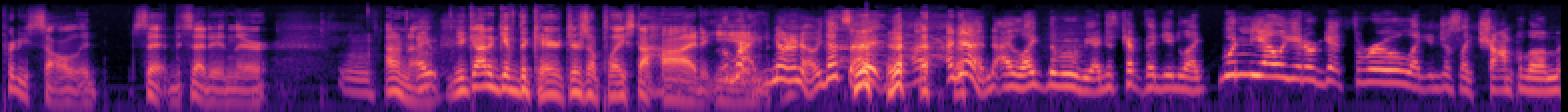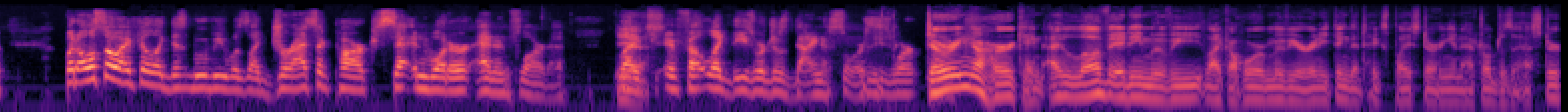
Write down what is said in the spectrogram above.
pretty solid set set in there. Mm. I don't know. I- you got to give the characters a place to hide. Ian. Right. No, no, no. That's I, I, again, I like the movie. I just kept thinking, like, wouldn't the alligator get through? Like, and just like chomp them. But also, I feel like this movie was like Jurassic Park set in water and in Florida. Like, Yes. it felt like these were just dinosaurs. These weren't like- during a hurricane i love any movie like a horror movie or anything that takes place during a natural disaster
